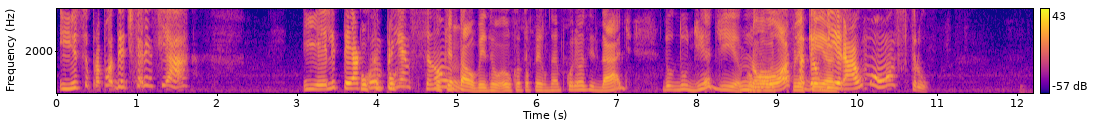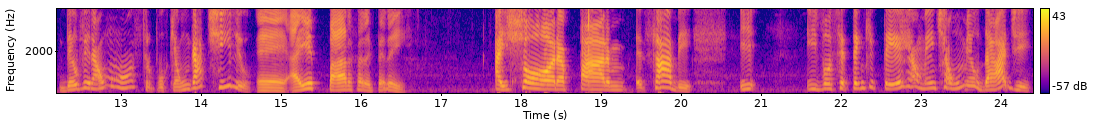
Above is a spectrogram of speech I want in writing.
isso para poder diferenciar. E ele ter a Porque- compreensão. Porque talvez, eu- o que eu tô perguntando é por curiosidade do, do dia a dia. Nossa, deu antes. virar um monstro. Deu virar um monstro, porque é um gatilho. É, aí para, peraí, peraí. aí chora, para, sabe? E, e você tem que ter realmente a humildade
